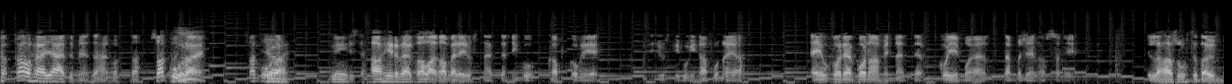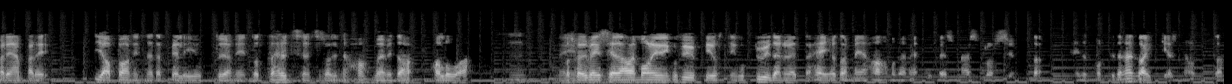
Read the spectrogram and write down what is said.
Ka- kauhea jäätyminen tähän kohtaan. Sakurai. Sakurai. Niin. Siis sehän on hirveä kalakaveri just näitten niinku Capcomien, just niinku Inafune ja... Ei kun korjaa Konamin näitten Kojimoja ja tämmöisien kanssa, niin... Sillähän on suhteita ympäri ämpäri Japanin näitä pelijuttuja, niin totta helvetissä että se saa sinne hahmoja mitä haluaa. Mm, Koska esimerkiksi siellä on moni niinku tyyppi just niinku pyytänyt, että hei, ota meidän hahmo tänne uuteen Smash Brosiin, mutta ei nyt pitäkään kaikkia sitä ottaa.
